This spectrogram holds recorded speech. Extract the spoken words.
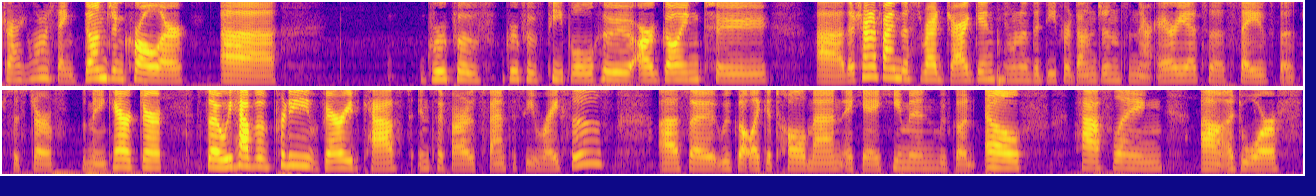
dragon. What am I saying? Dungeon crawler uh, group of group of people who are going to. Uh, they're trying to find this red dragon in one of the deeper dungeons in their area to save the sister of the main character. So we have a pretty varied cast insofar as fantasy races. Uh, so we've got like a tall man, aka human. We've got an elf, halfling, uh, a dwarf,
